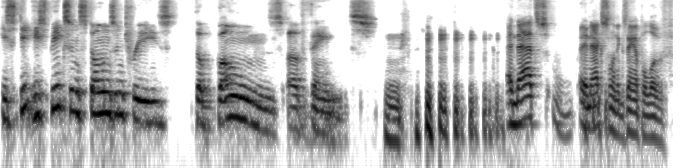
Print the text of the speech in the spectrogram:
He, st- he speaks in stones and trees the bones of things. and that's an excellent example of,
